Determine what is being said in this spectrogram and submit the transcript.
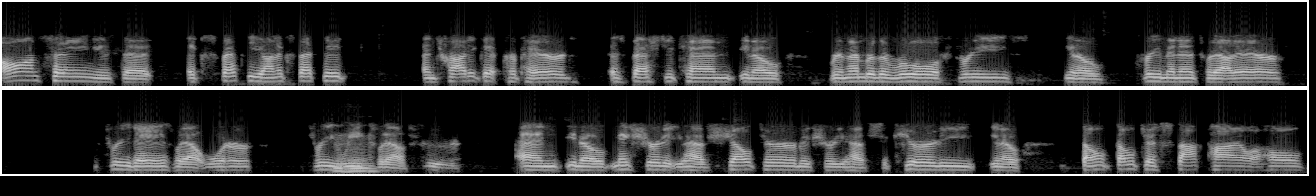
all I'm saying is that expect the unexpected and try to get prepared as best you can. You know, remember the rule of threes. You know, three minutes without air, three days without water, 3 Mhm. weeks without food. And, you know, make sure that you have shelter, make sure you have security, you know, don't don't just stockpile a whole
